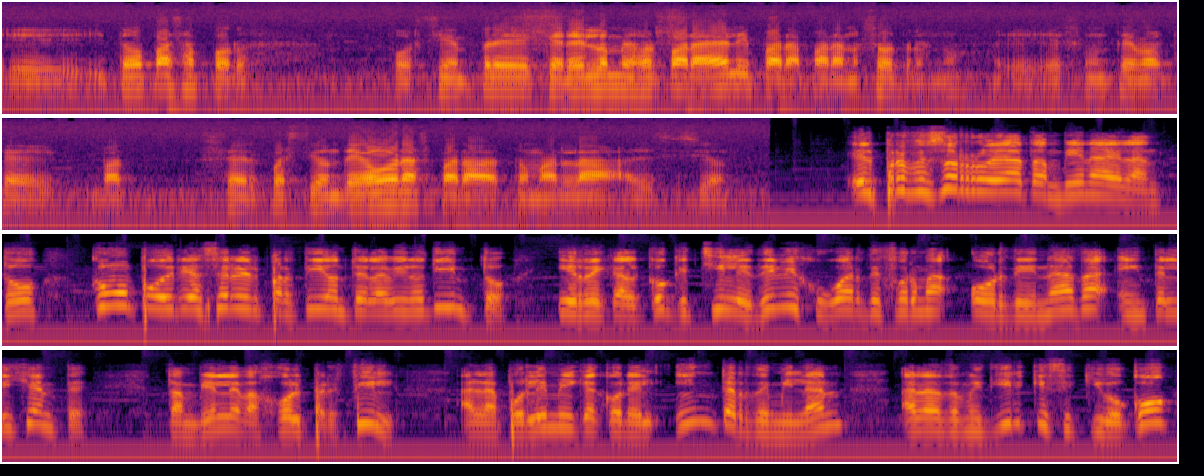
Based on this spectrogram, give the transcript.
y todo pasa por, siempre querer lo mejor para él y para, nosotros. ¿no? es un tema que va a ser cuestión de horas para tomar la decisión. El profesor Rueda también adelantó cómo podría ser el partido ante la Tinto y recalcó que Chile debe jugar de forma ordenada e inteligente. También le bajó el perfil a la polémica con el Inter de Milán al admitir que se equivocó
